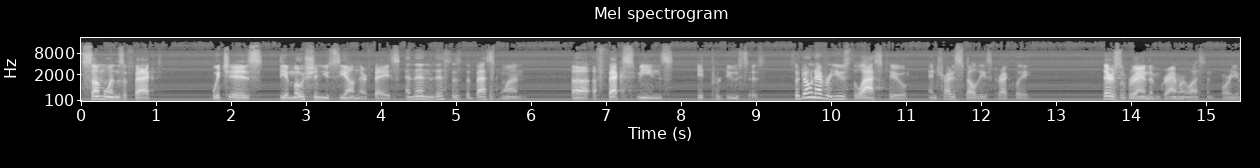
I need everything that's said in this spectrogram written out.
someone's effect, which is the emotion you see on their face. And then this is the best one. Uh, effects means it produces. So don't ever use the last two and try to spell these correctly. There's a random grammar lesson for you.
